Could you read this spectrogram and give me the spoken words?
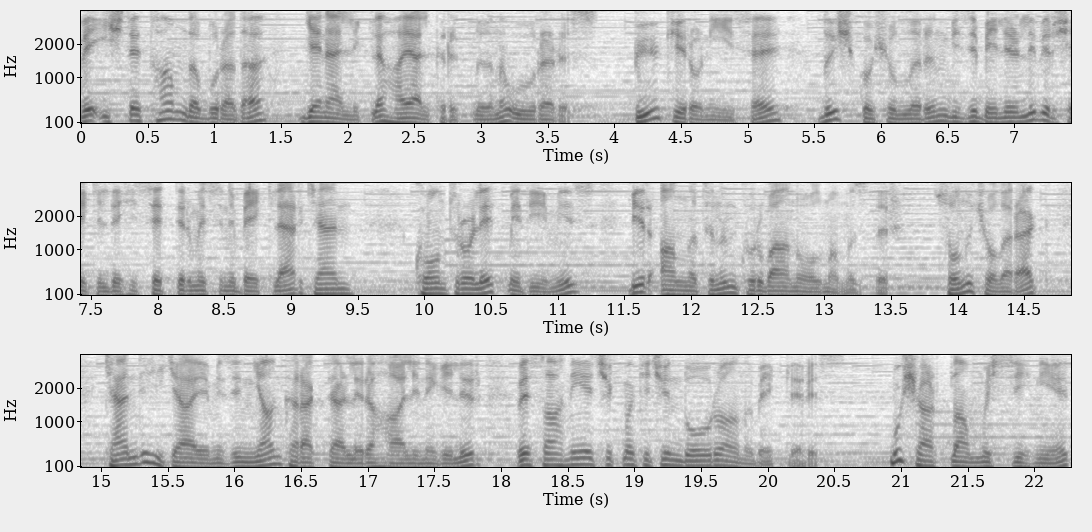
ve işte tam da burada genellikle hayal kırıklığına uğrarız. Büyük ironi ise dış koşulların bizi belirli bir şekilde hissettirmesini beklerken kontrol etmediğimiz bir anlatının kurbanı olmamızdır. Sonuç olarak kendi hikayemizin yan karakterleri haline gelir ve sahneye çıkmak için doğru anı bekleriz. Bu şartlanmış zihniyet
